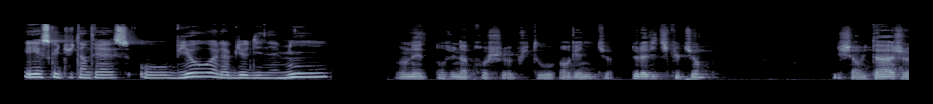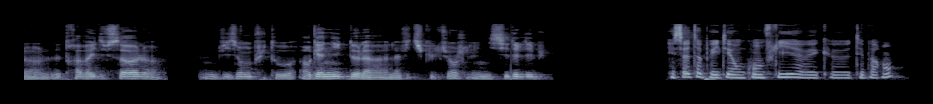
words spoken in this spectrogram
Et est-ce que tu t'intéresses au bio, à la biodynamie? On est dans une approche plutôt organique de la viticulture. Les charrutages, le travail du sol, une vision plutôt organique de la, viticulture, je l'ai initié dès le début. Et ça, t'as pas été en conflit avec euh, tes parents?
